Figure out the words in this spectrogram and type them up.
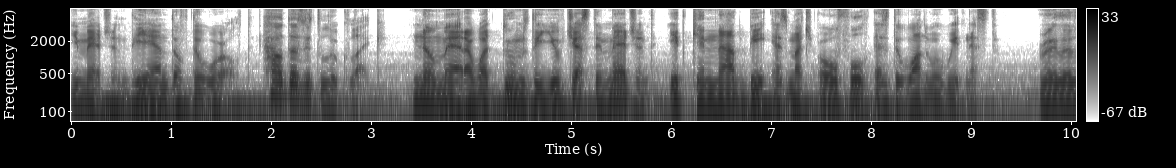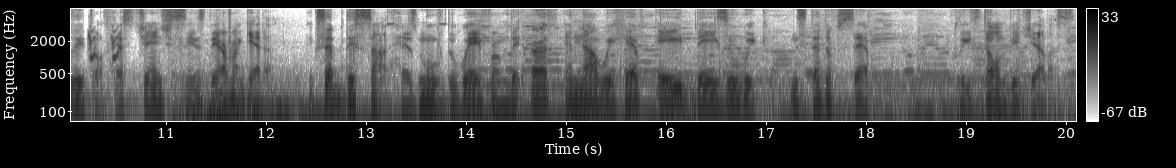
Imagine the end of the world. How does it look like? No matter what doomsday you've just imagined, it cannot be as much awful as the one we witnessed. Really little has changed since the Armageddon, except the sun has moved away from the earth and now we have 8 days a week instead of 7. Please don't be jealous,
